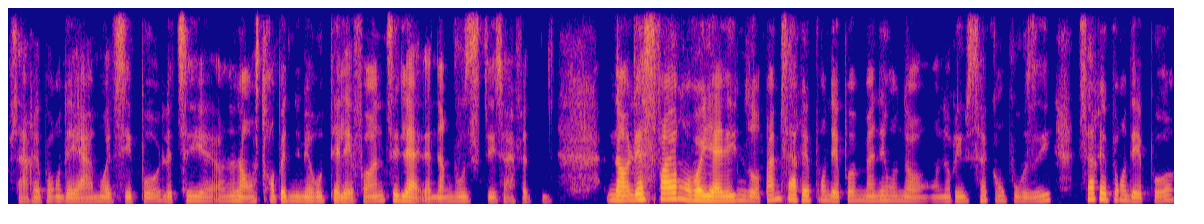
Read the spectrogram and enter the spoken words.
Ça répondait à moitié pas, là, sais. euh, non, non, on se trompait de numéro de téléphone, sais, la, la nervosité, ça a fait. Non, laisse faire, on va y aller, nous autres. Même ça répondait pas. Année, on a, on a réussi à composer. Ça répondait pas.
